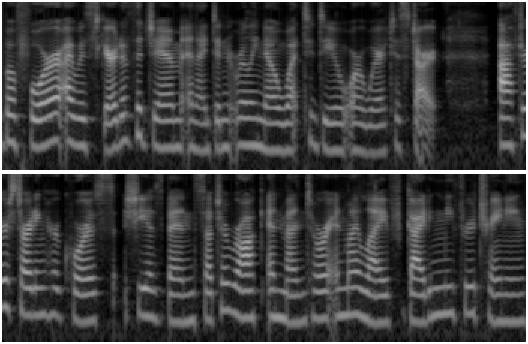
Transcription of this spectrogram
Before, I was scared of the gym and I didn't really know what to do or where to start. After starting her course, she has been such a rock and mentor in my life, guiding me through training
